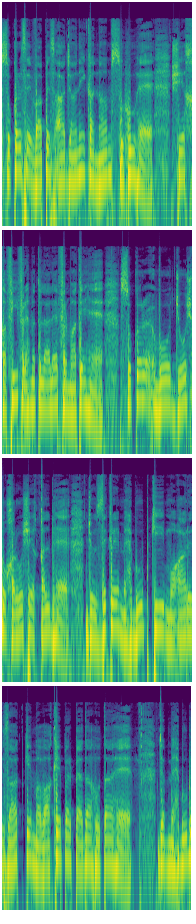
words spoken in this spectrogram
سکر سے واپس آ جانے کا نام سہو ہے۔ شیخ خفیف رحمۃ اللہ علیہ فرماتے ہیں، سکر وہ جوش و خروش قلب ہے جو ذکر محبوب کی معارضات کے مواقع پر پیدا ہوتا ہے۔ جب محبوب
